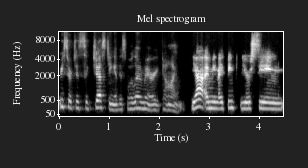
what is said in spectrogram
research is suggesting at this preliminary time? Yeah, I mean, I think you're seeing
